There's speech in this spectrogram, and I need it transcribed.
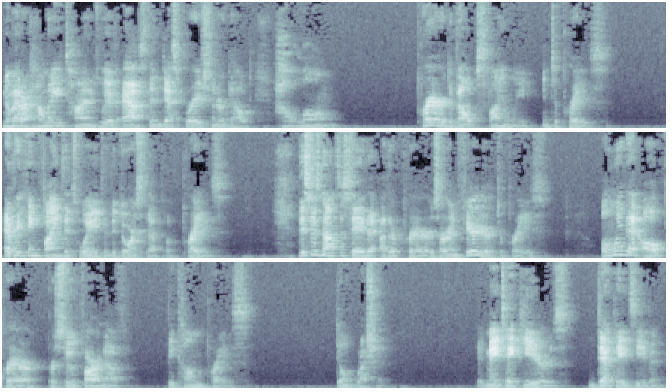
no matter how many times we have asked in desperation or doubt, how long? Prayer develops finally into praise. Everything finds its way to the doorstep of praise. This is not to say that other prayers are inferior to praise, only that all prayer, pursued far enough, become praise. Don't rush it. It may take years, decades even,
